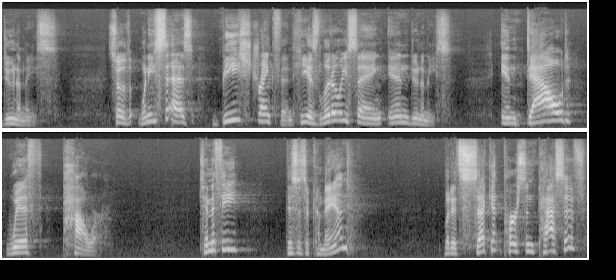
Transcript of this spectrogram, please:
dunamis. So when he says, be strengthened, he is literally saying in dunamis, endowed with power. Timothy, this is a command, but it's second person passive,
